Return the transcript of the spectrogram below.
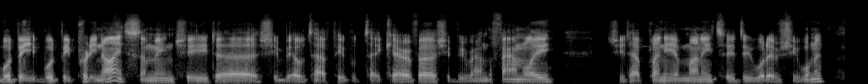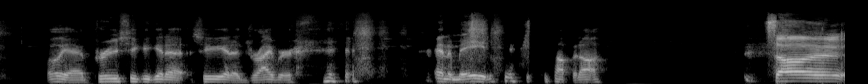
would be would be pretty nice. I mean, she'd uh, she'd be able to have people take care of her. She'd be around the family. She'd have plenty of money to do whatever she wanted. Oh yeah, Peru. She could get a she could get a driver and a maid to top it off. So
